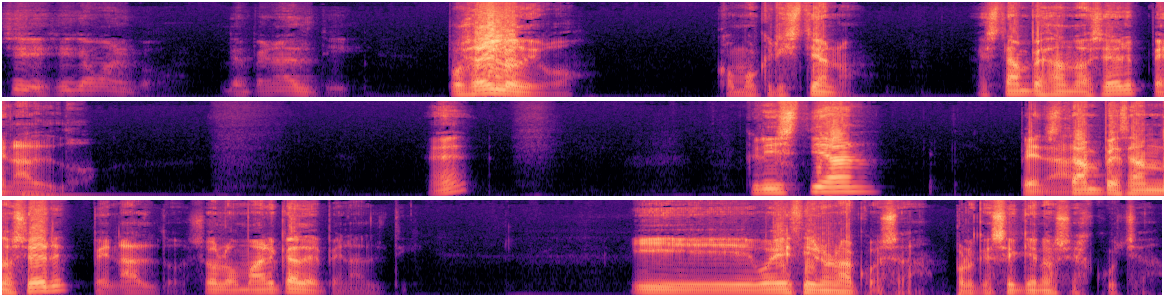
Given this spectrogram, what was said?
Sí, sí que marcó. De penalti. Pues ahí lo digo. Como cristiano. Está empezando a ser penaldo. ¿Eh? Cristian Penal. está empezando a ser penaldo. Solo marca de penalti. Y voy a decir una cosa, porque sé que no se escucha.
